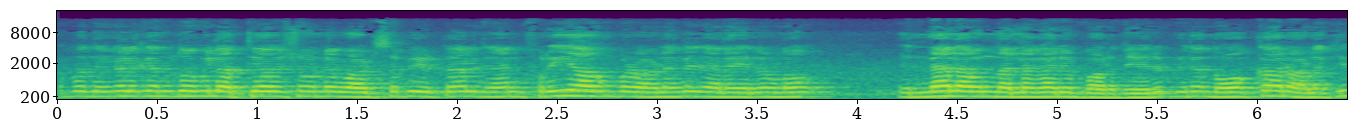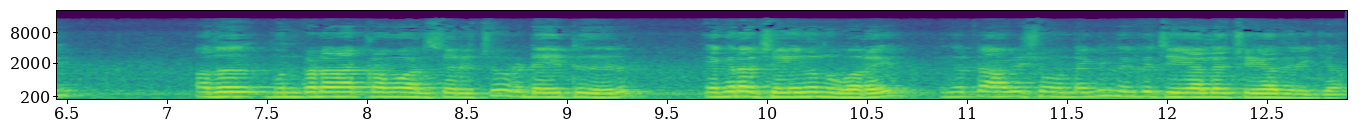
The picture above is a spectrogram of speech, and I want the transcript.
അപ്പോൾ നിങ്ങൾക്ക് എന്തെങ്കിലും അത്യാവശ്യം ഉണ്ടെങ്കിൽ വാട്സപ്പിൽ ഇട്ടാൽ ഞാൻ ഫ്രീ ആകുമ്പോഴാണെങ്കിൽ ഞാൻ അതിനുള്ള എന്നാലാവും നല്ല കാര്യം പറഞ്ഞു തരും. പിന്നെ നോക്കാനാണെങ്കിൽ അത് മുൻഗണനാക്രമം അനുസരിച്ച് ഒരു ഡേറ്റ് തരും. എങ്ങനെ ചെയ്യുന്നെന്ന് പറയും. എന്നിട്ട് ആവശ്യമുണ്ടെങ്കിൽ നിങ്ങൾക്ക് ചെയ്യാതെ ചെയ്യാതിരിക്കാം.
